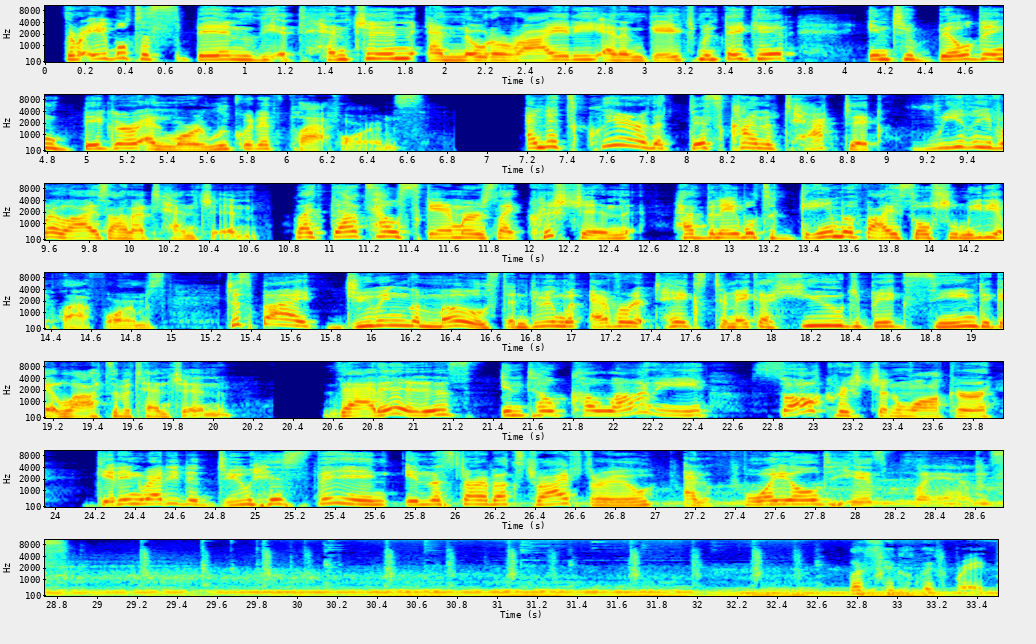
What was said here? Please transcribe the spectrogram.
They're able to spin the attention and notoriety and engagement they get into building bigger and more lucrative platforms. And it's clear that this kind of tactic really relies on attention. Like, that's how scammers like Christian have been able to gamify social media platforms just by doing the most and doing whatever it takes to make a huge, big scene to get lots of attention. That is, until Kehlani saw Christian Walker getting ready to do his thing in the Starbucks drive through and foiled his plans. Let's take a quick break.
